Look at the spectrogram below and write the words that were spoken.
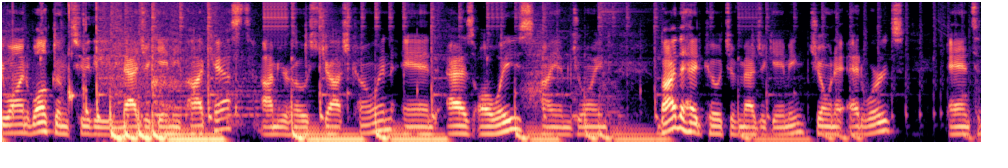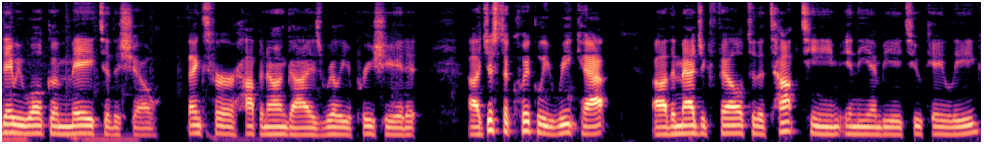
everyone. Welcome to the Magic Gaming Podcast. I'm your host, Josh Cohen, and as always, I am joined by the head coach of Magic Gaming, Jonah Edwards. And today we welcome May to the show. Thanks for hopping on, guys. Really appreciate it. Uh, just to quickly recap, uh, the Magic fell to the top team in the NBA 2K League,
